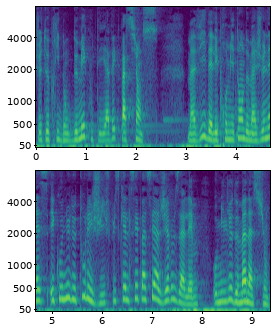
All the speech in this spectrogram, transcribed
Je te prie donc de m'écouter avec patience. Ma vie dès les premiers temps de ma jeunesse est connue de tous les Juifs puisqu'elle s'est passée à Jérusalem, au milieu de ma nation.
